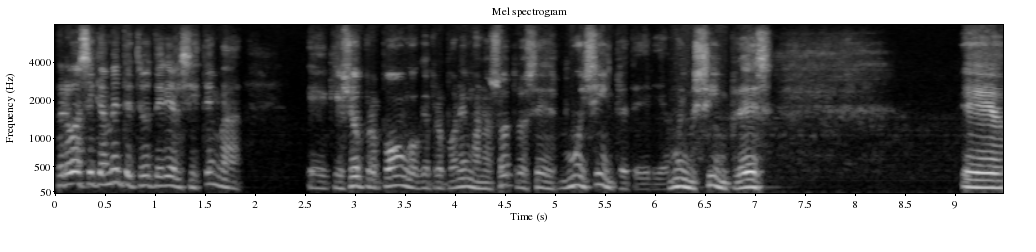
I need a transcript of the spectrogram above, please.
Pero básicamente yo te diría, el sistema eh, que yo propongo, que proponemos nosotros, es muy simple, te diría, muy simple. Es, eh,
